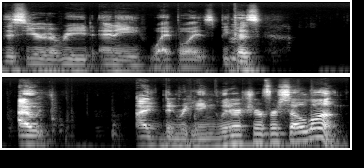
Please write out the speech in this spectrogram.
this year to read any white boys because I w- I've been reading literature for so long,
